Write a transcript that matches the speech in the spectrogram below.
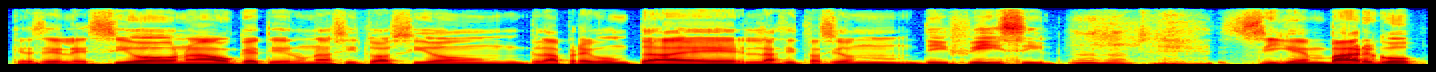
que se lesiona o que tiene una situación, la pregunta es la situación difícil. Sin embargo,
